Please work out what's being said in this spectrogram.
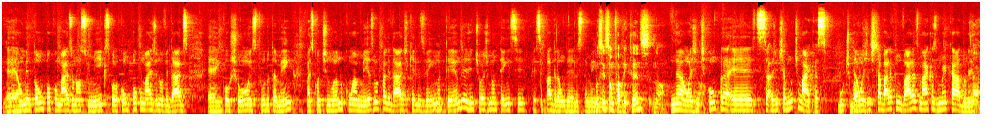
Uhum. É, aumentou um pouco mais o nosso mix, colocou um pouco mais de novidades é, em colchões, tudo também, mas continuando com a mesma qualidade que eles vêm mantendo e a gente hoje mantém esse, esse padrão deles também. Né? Vocês né? são fabricantes? Não. Não, a gente Não. compra, é, a gente é multimarcas. Multimarcas. Então a gente trabalha com várias marcas no mercado, né? Tá.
